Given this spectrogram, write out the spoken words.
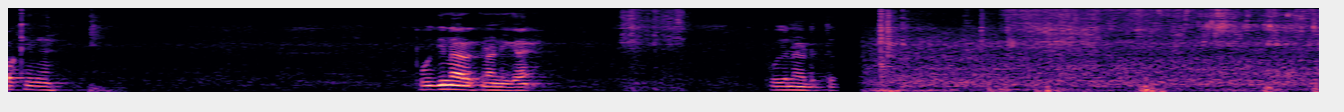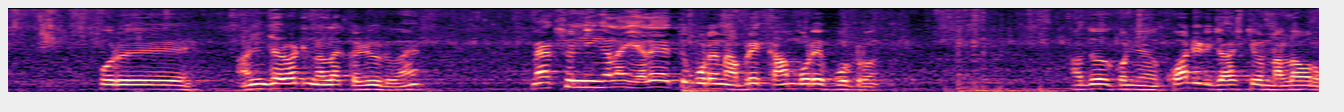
ஓகேங்க. புதினா இருக்குன்னு நினைக்கிறேன். புதினா எடுத்து. ஒரு அஞ்சரை வாட்டி நல்லா கழுவிடுவேன். மேக்ஸிமம் நீங்கள்லாம் இலைய எடுத்து போடுங்க நான் அப்படியே காம்போடே போட்டுருவேன். அது கொஞ்சம் குவான்டிட்டி ஜாஸ்தியாக நல்லா ஒரு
